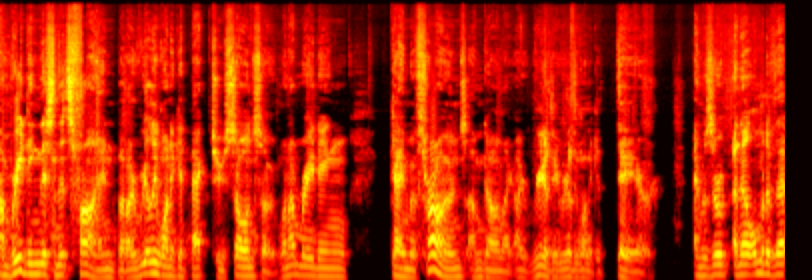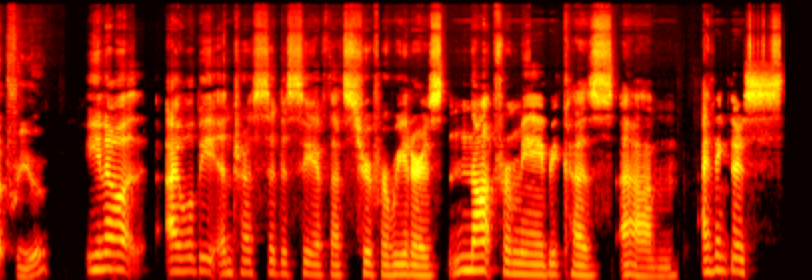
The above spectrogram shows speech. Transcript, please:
I'm reading this and it's fine, but I really want to get back to so and so. When I'm reading Game of Thrones, I'm going like, I really, really want to get there. And was there an element of that for you? You know, I will be interested to see if that's true for readers. Not for me because um, I think there's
